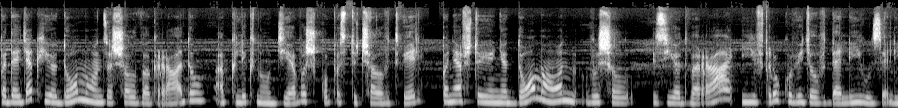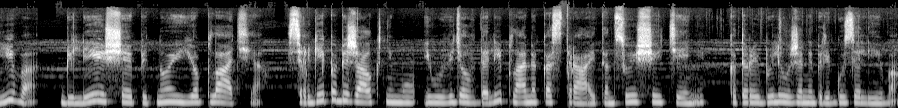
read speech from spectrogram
Подойдя к ее дому, он зашел в ограду, окликнул девушку, постучал в дверь. Поняв, что ее нет дома, он вышел из ее двора и вдруг увидел вдали у залива белеющее пятно ее платья. Сергей побежал к нему и увидел вдали пламя костра и танцующие тени, которые были уже на берегу залива.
